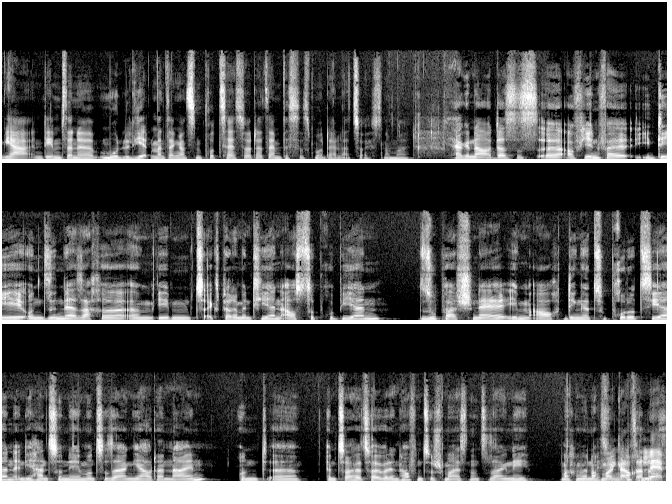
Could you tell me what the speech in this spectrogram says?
ja, in dem Sinne modelliert man seinen ganzen Prozess oder sein Businessmodell als solches nochmal. Ja, genau. Das ist äh, auf jeden Fall Idee und Sinn der Sache, ähm, eben zu experimentieren, auszuprobieren, super schnell eben auch Dinge zu produzieren, in die Hand zu nehmen und zu sagen ja oder nein und äh, im Zweifelsfall über den Haufen zu schmeißen und zu sagen, nee, machen wir nochmal ganz auch anders.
